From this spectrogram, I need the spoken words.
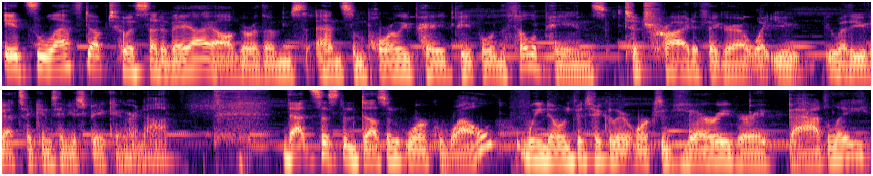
it's left up to a set of AI algorithms and some poorly paid people in the Philippines to try to figure out what you whether you got to continue speaking or not. That system doesn't work well. We know in particular it works very, very badly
